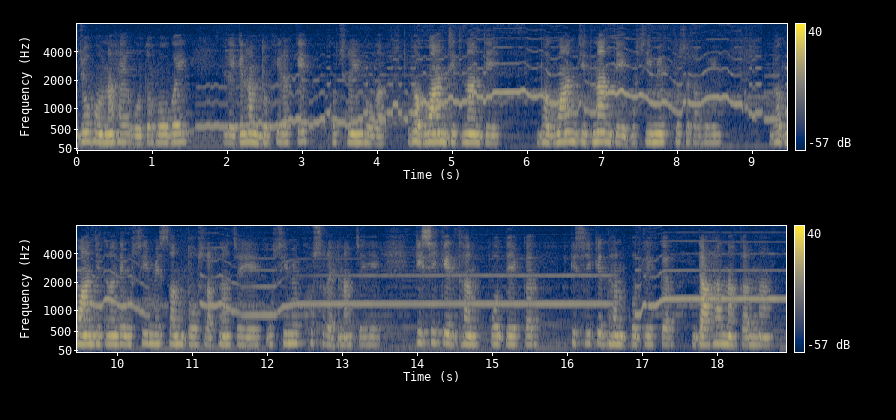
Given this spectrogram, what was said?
जो होना है वो तो हो गई, लेकिन हम दुखी रख के कुछ नहीं होगा। भगवान जितना दे, भगवान जितना दे, उसी में खुश रहे भगवान जितना दे, उसी में संतोष रखना चाहिए, उसी में खुश रहना चाहिए। किसी के धन को देकर, किसी के धन को देकर डाहा न करना।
